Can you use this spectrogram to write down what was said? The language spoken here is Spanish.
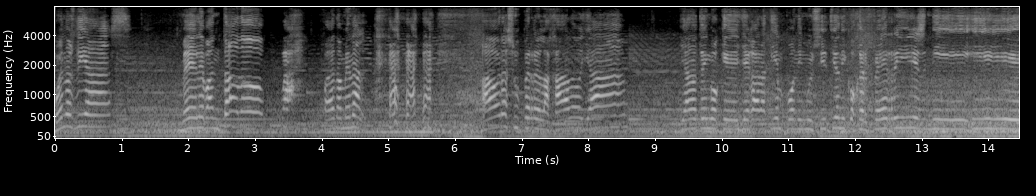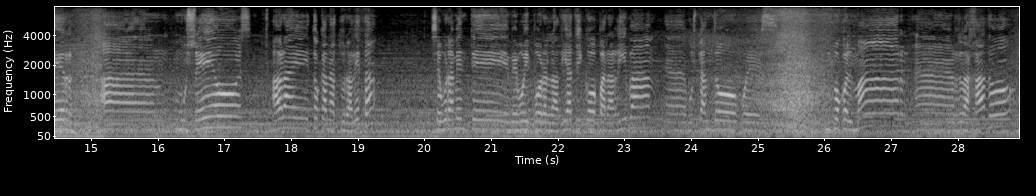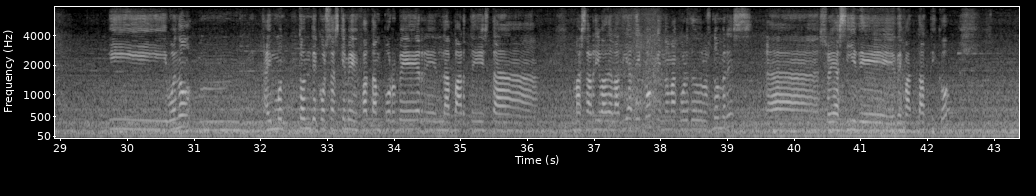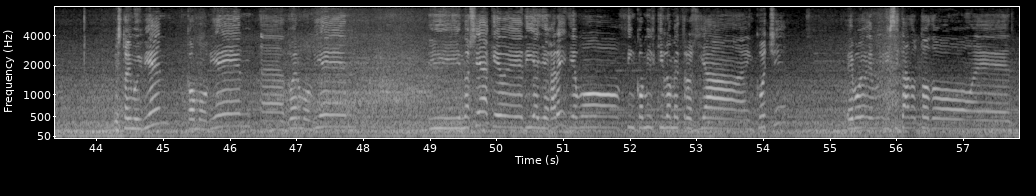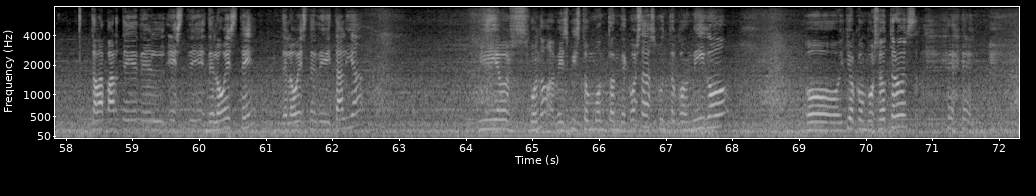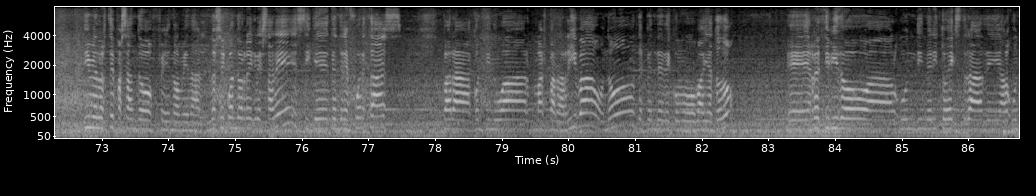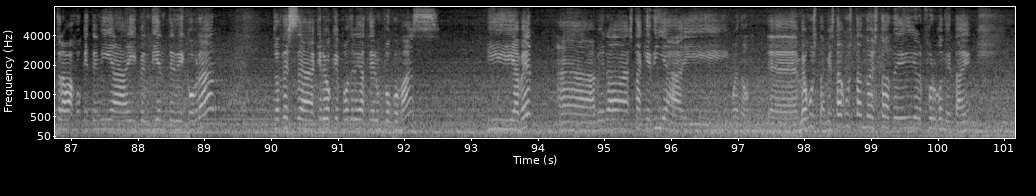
buenos días. Me he levantado. ¡Bah! Fenomenal. Ahora súper relajado ya. Ya no tengo que llegar a tiempo a ningún sitio, ni coger ferries, ni ir a museos. Ahora eh, toca naturaleza. Seguramente me voy por el Adriático para arriba, eh, buscando pues un poco el mar, eh, relajado. Y bueno, mm, hay un montón de cosas que me faltan por ver en la parte esta más arriba del Adriático, que no me acuerdo de los nombres. Eh, soy así de, fantástico. Estoy muy bien, como bien, eh, duermo bien y no sé a qué día llegaré. Llevo 5.000 kilómetros ya en coche. He, he visitado todo, eh, la parte del, este, del oeste, del oeste de Italia. Y os, bueno, habéis visto un montón de cosas junto conmigo o yo con vosotros. y me lo estoy pasando fenomenal. No sé cuándo regresaré, sí que tendré fuerzas para continuar más para arriba o no, depende de cómo vaya todo. He recibido algún dinerito extra de algún trabajo que tenía ahí pendiente de cobrar, entonces eh, creo que podré hacer un poco más y a ver, eh, a ver hasta qué día y bueno, eh, me gusta, me está gustando esto de ir en furgoneta, ¿eh?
